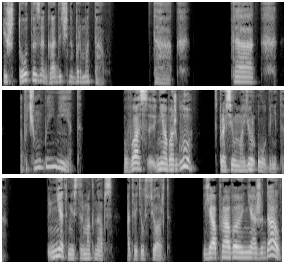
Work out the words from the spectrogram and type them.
и что-то загадочно бормотал. «Так, так, а почему бы и нет?» «Вас не обожгло?» — спросил майор Олбинета. «Нет, мистер Макнапс», — ответил Стюарт. «Я, право, не ожидал».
